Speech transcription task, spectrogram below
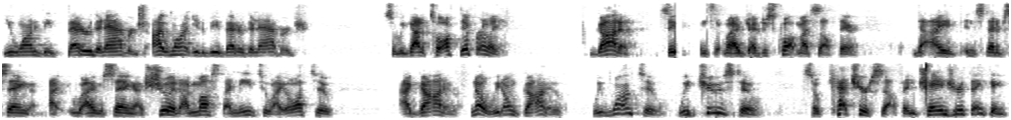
You want to be better than average. I want you to be better than average. So we got to talk differently. Gotta see. I, I just caught myself there. That I instead of saying I, I was saying I should, I must, I need to, I ought to, I got to. No, we don't got to. We want to. We choose to. So catch yourself and change your thinking.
